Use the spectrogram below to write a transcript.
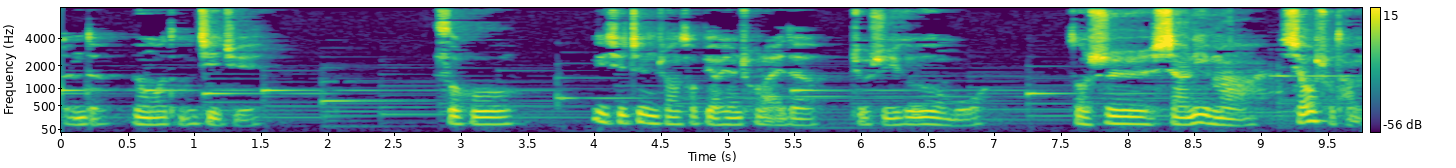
等等，问我怎么解决。似乎那些症状所表现出来的就是一个恶魔，总是想立马消除它们。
